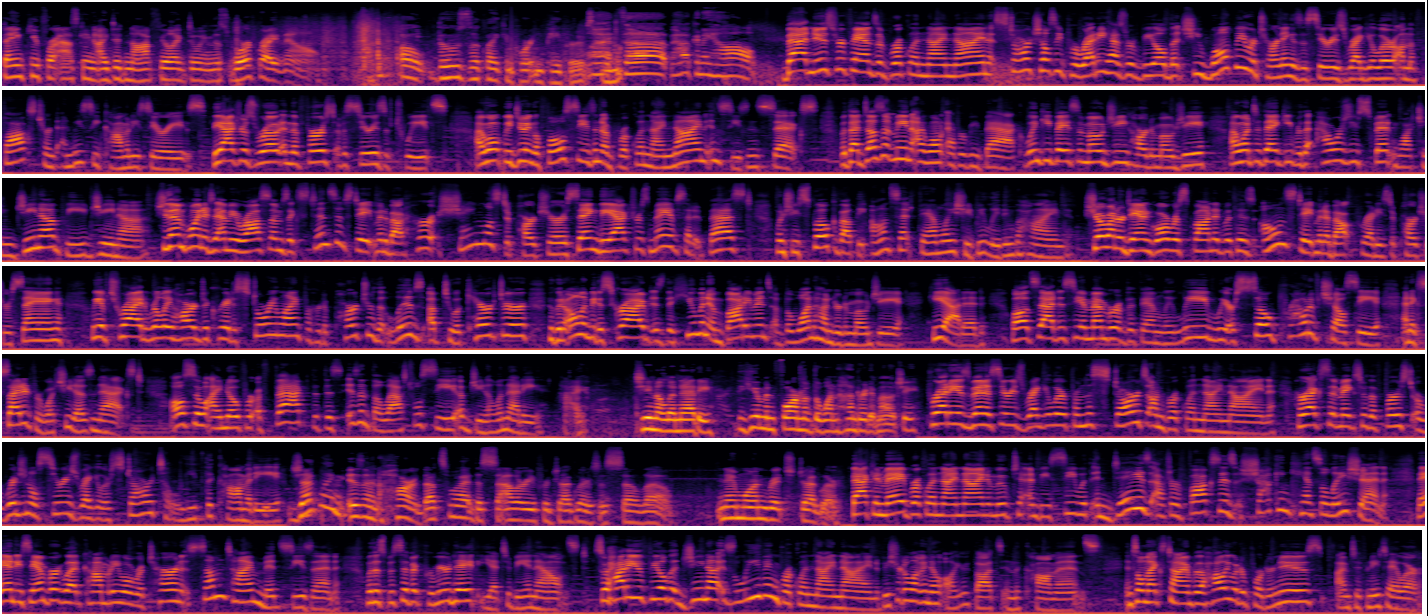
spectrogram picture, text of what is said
Thank you for asking. I did not feel like doing this work right now. Oh, those look like important papers. What's up? How can I help? Bad news for fans of Brooklyn Nine-Nine. Star Chelsea Peretti has revealed that she won't be returning as a series regular on the Fox turned NBC comedy series. The actress wrote in the first of a series of tweets, I won't be doing a full season of Brooklyn Nine-Nine in season six, but that doesn't mean I won't ever be back. Winky face emoji, heart emoji. I want to thank you for the hours you spent watching Gina be Gina. She then pointed to Emmy Rossum's extensive statement about her shameless departure, saying the actress may have said it best when she spoke about the on-set family she'd be leaving behind. Showrunner Dan Goor responded with his own statement about Peretti's departure, saying, We have tried really hard to create a storyline for her departure that lives up to a character who can only be described as the human embodiment of the 100 emoji. He added, While it's sad to see a member of the family leave, we are so proud of Chelsea and excited for what she does next. Also, I know for a fact that this isn't the last we'll see of Gina Linetti. Hi. Gina Linetti, the human form of the 100 emoji. Peretti has been a series regular from the start on Brooklyn Nine-Nine. Her exit makes her the first original series regular star to leave the comedy. Juggling isn't hard. That's why the salary for jugglers is so low. Name one rich juggler. Back in May, Brooklyn Nine-Nine moved to NBC within days after Fox's shocking cancellation. The Andy Samberg-led comedy will return sometime mid-season, with a specific premiere date yet to be announced. So how do you feel that Gina is leaving Brooklyn Nine-Nine? Be sure to let me know all your thoughts in the comments. Until next time, for the Hollywood Reporter News, I'm Tiffany Taylor.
